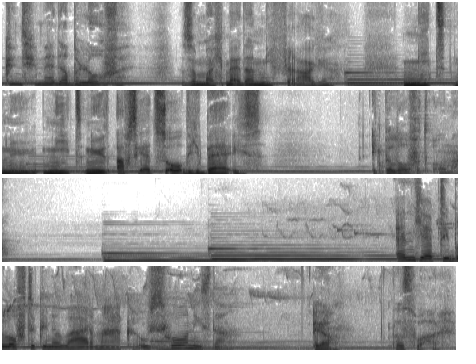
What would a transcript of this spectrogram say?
Kunt je mij dat beloven? Ze mag mij dat niet vragen. Niet nu. Niet nu het afscheid zo dichtbij is. Ik beloof het, oma. En je hebt die belofte kunnen waarmaken. Hoe schoon is dat? Ja, dat is waar.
